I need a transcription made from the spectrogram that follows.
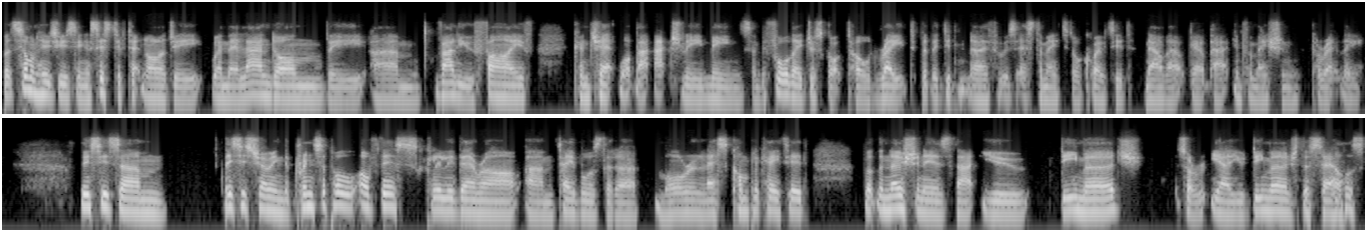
But someone who's using assistive technology, when they land on the um, value five, can check what that actually means. And before they just got told rate, but they didn't know if it was estimated or quoted. Now they'll get that information correctly. This is um, this is showing the principle of this. Clearly, there are um, tables that are more and less complicated, but the notion is that you demerge so yeah, you demerge the cells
